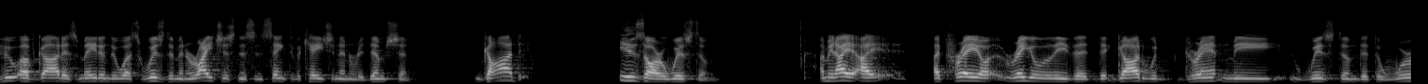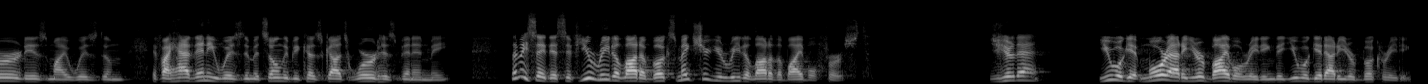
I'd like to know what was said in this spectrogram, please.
who of God is made unto us wisdom and righteousness and sanctification and redemption. God is our wisdom. I mean, I, I I pray uh, regularly that, that God would grant me wisdom, that the Word is my wisdom. If I have any wisdom, it's only because God's Word has been in me. Let me say this if you read a lot of books, make sure you read a lot of the Bible first. Did you hear that? You will get more out of your Bible reading than you will get out of your book reading.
